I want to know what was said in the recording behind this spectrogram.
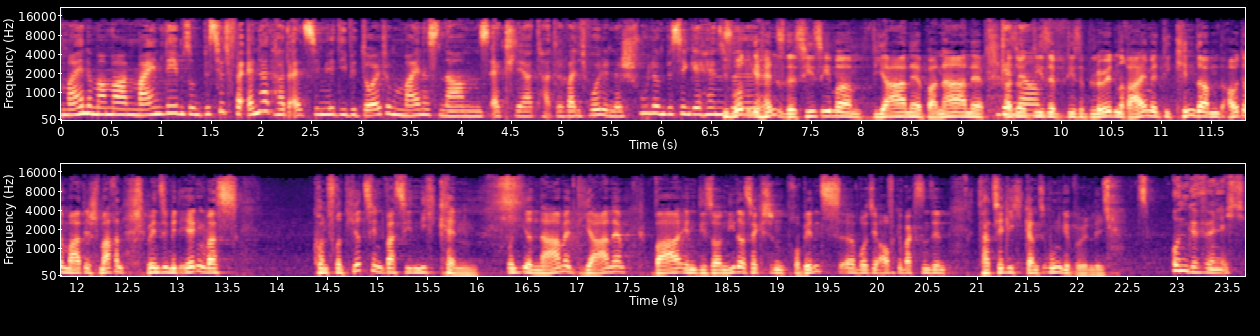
meine Mama mein Leben so ein bisschen verändert hat, als sie mir die Bedeutung meines Namens erklärt hatte, weil ich wurde in der Schule ein bisschen gehänselt. Sie wurden gehänselt, es hieß immer Diane, Banane, also genau. also diese, diese blöden Reime, die Kinder automatisch machen, wenn sie mit irgendwas konfrontiert sind, was sie nicht kennen. Und ihr Name Diane war in dieser niedersächsischen Provinz, äh, wo sie aufgewachsen sind, tatsächlich ganz ungewöhnlich. Ungewöhnlich.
